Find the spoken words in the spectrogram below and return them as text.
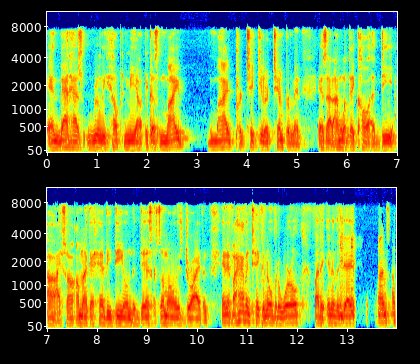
and that has really helped me out because my my particular temperament is that I'm what they call a DI. So I'm like a heavy D on the DISC, so I'm always driving. And if I haven't taken over the world by the end of the day, sometimes I'm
